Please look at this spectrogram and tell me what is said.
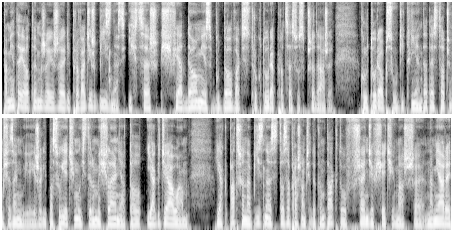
Pamiętaj o tym, że jeżeli prowadzisz biznes i chcesz świadomie zbudować strukturę procesu sprzedaży, kulturę obsługi klienta, to jest to, czym się zajmuję. Jeżeli pasuje ci mój styl myślenia, to jak działam, jak patrzę na biznes, to zapraszam cię do kontaktów. Wszędzie w sieci masz e, namiary.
